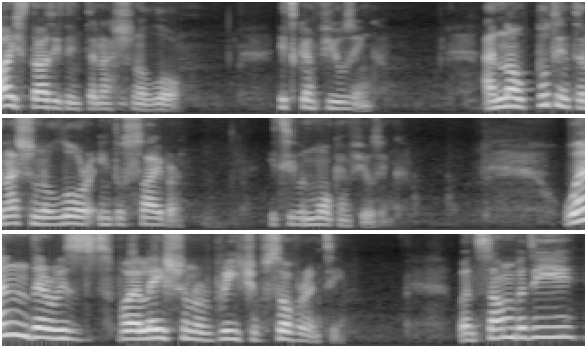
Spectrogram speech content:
I studied international law. It's confusing. And now put international law into cyber, it's even more confusing. When there is violation or breach of sovereignty, when somebody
